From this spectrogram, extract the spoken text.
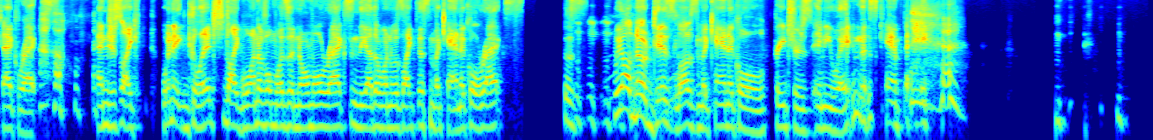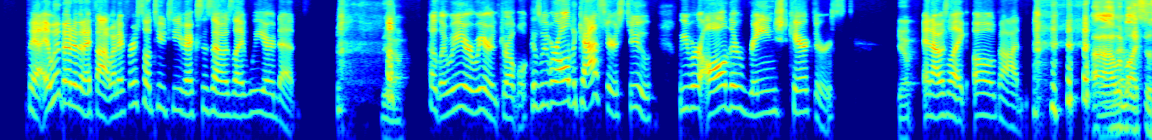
tech Rex. Oh, and just like when it glitched, like one of them was a normal Rex and the other one was like this mechanical Rex. we all know Diz loves mechanical creatures anyway in this campaign. But yeah, it went better than I thought. When I first saw two T Rexes, I was like, we are dead. yeah. I was like, we are we are in trouble because we were all the casters too. We were all the ranged characters. Yep. And I was like, oh God. I, I would like to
